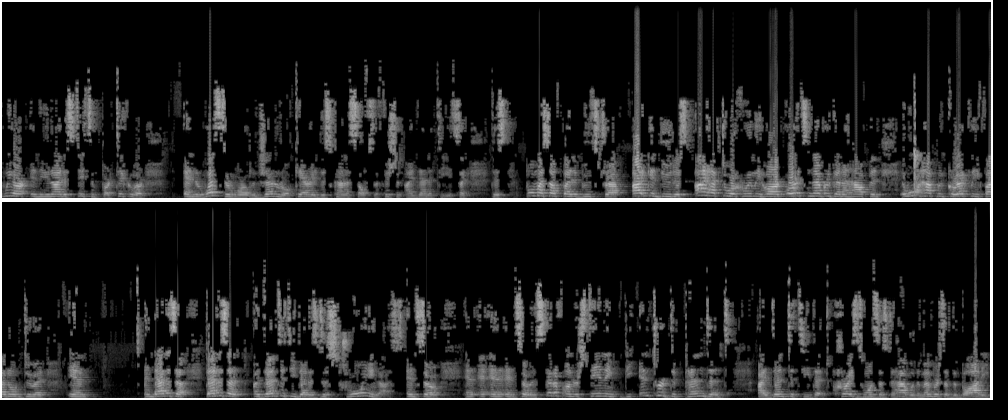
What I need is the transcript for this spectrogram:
We are in the United States in particular and the Western world in general carry this kind of self-sufficient identity. It's like this: pull myself by the bootstrap. I can do this. I have to work really hard, or it's never going to happen. It won't happen correctly if I don't do it. And and that is a that is an identity that is destroying us. And so and, and, and so instead of understanding the interdependent identity that Christ wants us to have with the members of the body.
